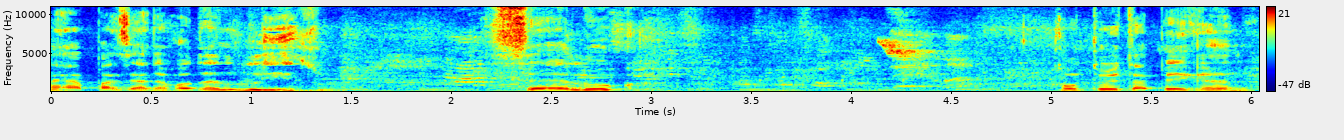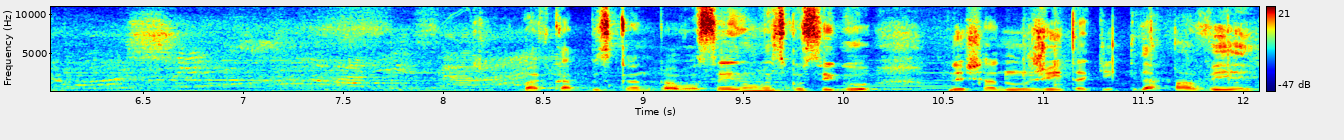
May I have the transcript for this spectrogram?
É, rapaziada, rodando liso. Cê é louco. O controle tá pegando. Vai ficar piscando pra vocês. Vamos ver se consigo deixar de um jeito aqui que dá pra ver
